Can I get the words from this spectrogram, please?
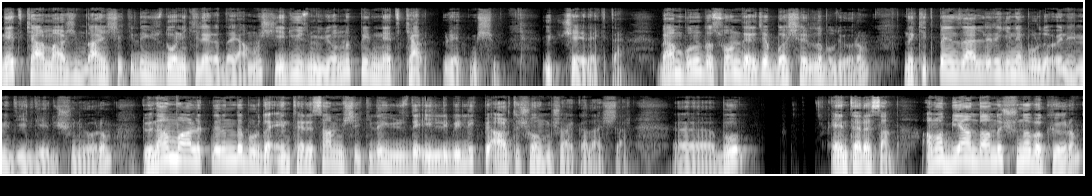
Net kar marjım da aynı şekilde %12'lere dayanmış. 700 milyonluk bir net kar üretmişim 3 çeyrekte. Ben bunu da son derece başarılı buluyorum. Nakit benzerleri yine burada önemli değil diye düşünüyorum. Dönem varlıklarında burada enteresan bir şekilde %51'lik bir artış olmuş arkadaşlar. Ee, bu enteresan. Ama bir yandan da şuna bakıyorum.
